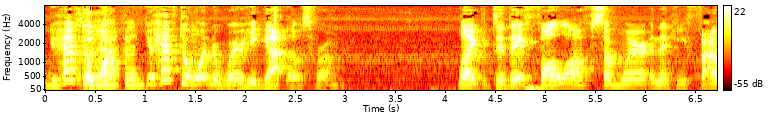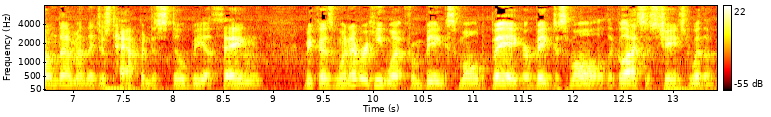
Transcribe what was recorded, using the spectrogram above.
You have to happen. You have to wonder where he got those from. Like, did they fall off somewhere and then he found them and they just happened to still be a thing? Because whenever he went from being small to big or big to small, the glasses changed with him.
